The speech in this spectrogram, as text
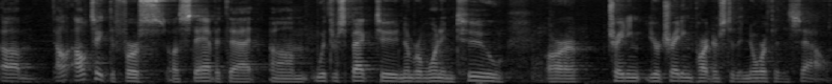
Um, I'll, I'll take the first uh, stab at that. Um, With respect to number one and two, are trading, your trading partners to the north and the south.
